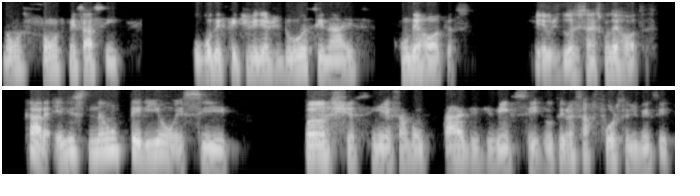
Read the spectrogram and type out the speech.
vamos, vamos pensar assim. O Golden State viria de duas finais com derrotas perigo de duas finais com derrotas. Cara, eles não teriam esse punch, assim, essa vontade de vencer, não teriam essa força de vencer.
